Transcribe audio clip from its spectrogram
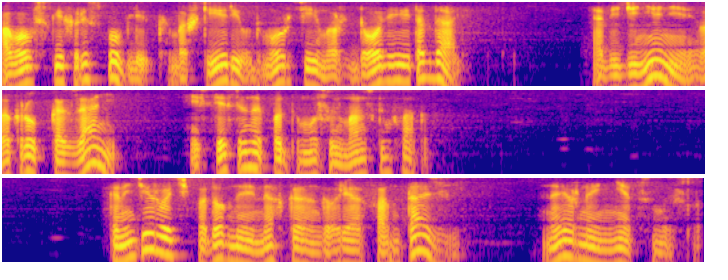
Поволжских республик, Башкирии, Удмуртии, Мордовии и так далее. Объединение вокруг Казани, естественно, под мусульманским флагом. Комментировать подобные, мягко говоря, фантазии – наверное, нет смысла.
